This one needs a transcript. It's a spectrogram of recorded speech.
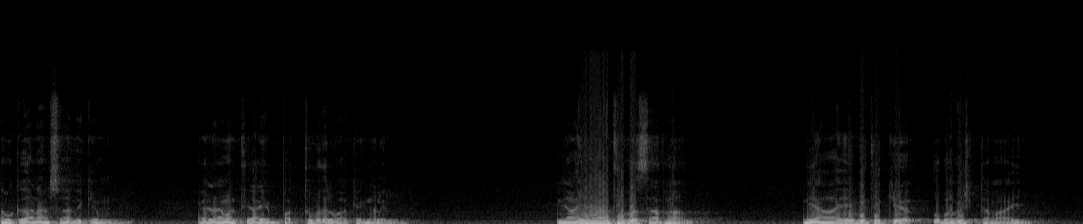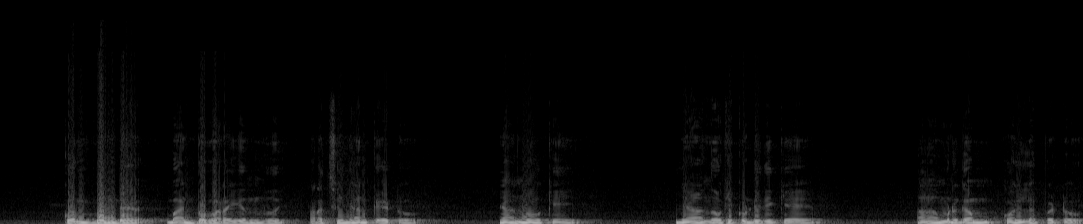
നമുക്ക് കാണാൻ സാധിക്കും. ഏഴാം അധ്യായം പത്ത് മുതൽ വാക്യങ്ങളിൽ ന്യായാധിപ സഭ ന്യായവിധിക്ക് ഉപവിഷ്ടമായി. കൊമ്പിന്റെ വൻപ് പറയുന്നത് പറച്ച് ഞാൻ കേട്ടു. ഞാൻ നോക്കി. ഞാൻ നോക്കിക്കൊണ്ടിരിക്കെ. ആ മൃഗം കൊല്ലപ്പെട്ടു.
